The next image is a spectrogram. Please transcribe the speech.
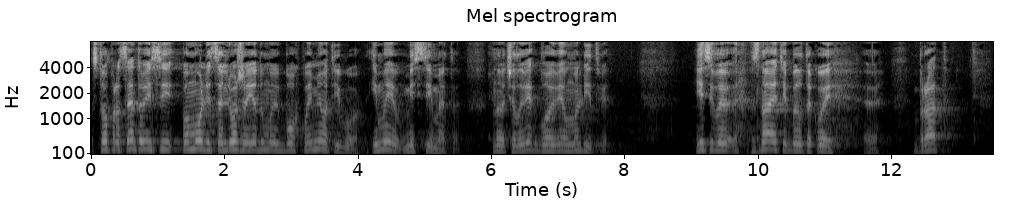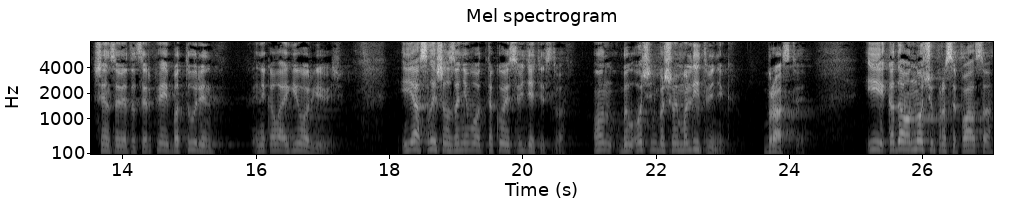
сто процентов, если помолится лежа, я думаю, Бог поймет его, и мы вместим это. Но человек благовел в молитве. Если вы знаете, был такой э, брат, член Совета Церквей, Батурин Николай Георгиевич. И я слышал за него такое свидетельство – он был очень большой молитвенник в братстве. И когда он ночью просыпался,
